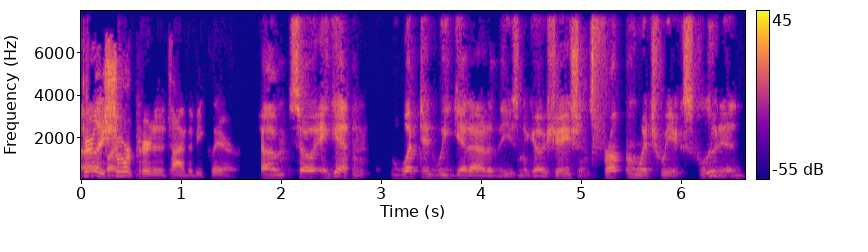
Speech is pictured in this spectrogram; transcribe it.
fairly uh, but, short period of time, to be clear. Um, so, again, what did we get out of these negotiations from which we excluded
